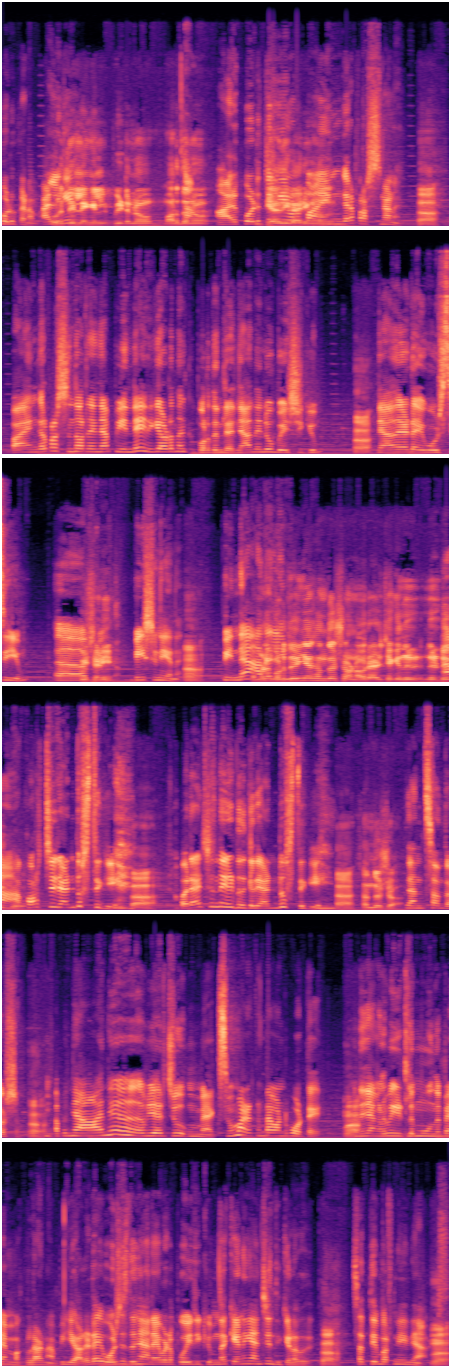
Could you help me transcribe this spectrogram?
കൊടുക്കണം. അല്ലെങ്കിൽ കൊടുത്തില്ലെങ്കിൽ പീഡനോ മർദ്ദനോ കൊടുത്തില്ലെങ്കിൽ. ഭയങ്കര പ്രശ്നമാണ്. ഭയങ്കര പ്രശ്നം എന്ന് പറഞ്ഞു കഴിഞ്ഞാൽ പിന്നെ എനിക്ക് അവിടെ നിൽക്കുന്നില്ല ഞാൻ നിന്നെ ഉപേക്ഷിക്കും. ഞാൻ ഡൈവോഴ്സ് ചെയ്യും. ഭീഷണിയാ? ഭീഷണിയാണ്. ആ. പിന്നെ ശമ്പളം കൊടുത്തു കഴിഞ്ഞാൽ സന്തോഷമാണ്? ഒരാഴ്ചക്ക് നീ- നീണ്ടു ആ നിൽക്കുവോ? കുറച്ച് രണ്ടു ദിവസത്തേക്ക് ആ. ഒരാഴ്ച നീണ്ടു നിൽക്കില്ല രണ്ടു ദിവസത്തേക്ക് ആ സന്തോഷമാ? ഞാൻ സന്തോഷം. ആ. അപ്പൊ ഞാൻ വിചാരിച്ചു മാക്സിമം വഴക്കുണ്ടാവാണ്ട് പോട്ടെ. പിന്നെ ഞങ്ങൾ വീട്ടിൽ മൂന്ന് പെമ്മക്കളാണ്. അപ്പൊ ഇയാളെ ഡൈവോഴ്സ് ചെയ്ത് ഞാൻ എവിടെ പോയിരിക്കും എന്നൊക്കെയാണ് ഞാൻ ചിന്തിക്കണത്. ആ. സത്യം പറഞ്ഞു കഴിഞ്ഞാൽ ആ.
